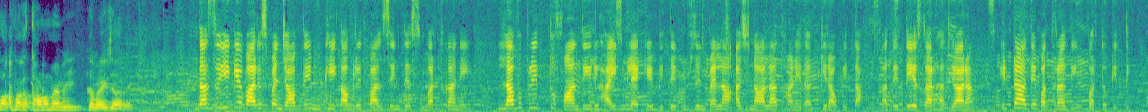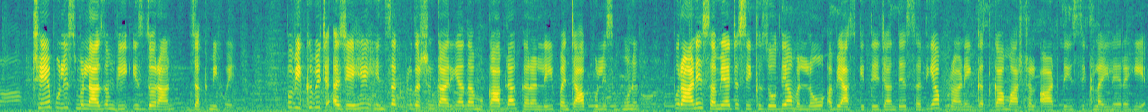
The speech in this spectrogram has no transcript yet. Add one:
वक् वक् थानों में भी करवाई जा रही है। ਦੱਸ ਦਈਏ ਕਿ ਵਾਰਿਸ ਪੰਜਾਬ ਦੇ ਮੁਖੀ ਅਮਰਿਤਪਾਲ ਸਿੰਘ ਦੇ ਸਮਰਥਕਾਂ ਨੇ ਲਵਪ੍ਰੀਤ ਤੂਫਾਨ ਦੀ ਰਿਹਾਈ ਨੂੰ ਲੈ ਕੇ ਬੀਤੇ ਕੁਝ ਦਿਨ ਪਹਿਲਾਂ ਅਜਨਾਲਾ ਥਾਣੇ ਦਾ ਘਿਰਾਓ ਕੀਤਾ ਅਤੇ ਤੇਜ਼ਧਾਰ ਹਥਿਆਰਾਂ, ਇੱਟਾਂ ਅਤੇ ਪੱਥਰਾਂ ਦੀ ਵਰਤੋਂ ਕੀਤੀ। 6 ਪੁਲਿਸ ਮੁਲਾਜ਼ਮ ਵੀ ਇਸ ਦੌਰਾਨ ਜ਼ਖਮੀ ਹੋਏ। ਭਵਿੱਖ ਵਿੱਚ ਅਜਿਹੇ ਹਿੰਸਕ ਪ੍ਰਦਰਸ਼ਨਕਾਰੀਆਂ ਦਾ ਮੁਕਾਬਲਾ ਕਰਨ ਲਈ ਪੰਜਾਬ ਪੁਲਿਸ ਹੁਣ ਪੁਰਾਣੇ ਸਮਿਆਂ 'ਚ ਸਿੱਖ ਯੋਧਿਆਂ ਵੱਲੋਂ ਅਭਿਆਸ ਕੀਤੇ ਜਾਂਦੇ ਸਦੀਆਂ ਪੁਰਾਣੇ ਗੱਤਕਾ ਮਾਰਸ਼ਲ ਆਰਟ ਦੀ ਸਿਖਲਾਈ ਲੈ ਰਹੀ ਹੈ।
